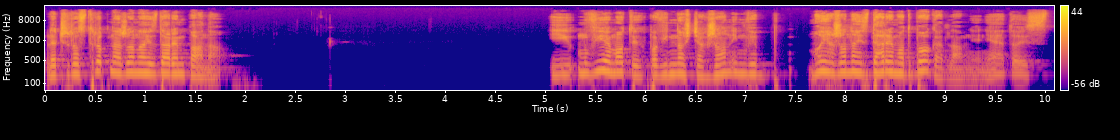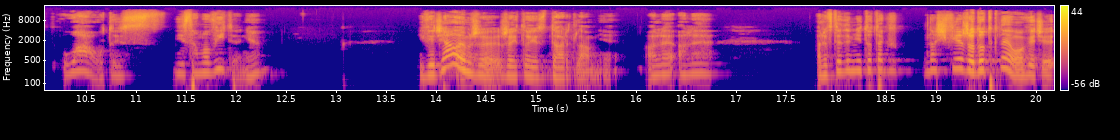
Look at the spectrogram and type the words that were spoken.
lecz roztropna żona jest darem Pana. I mówiłem o tych powinnościach żon i mówię, moja żona jest darem od Boga dla mnie, nie? To jest wow, to jest niesamowite, nie? I wiedziałem, że, że to jest dar dla mnie, ale, ale, ale wtedy mnie to tak na świeżo dotknęło, wiecie.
